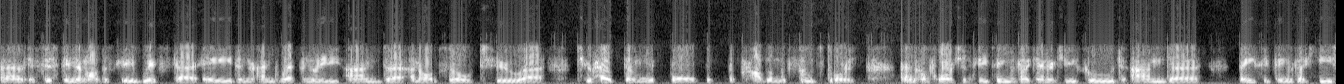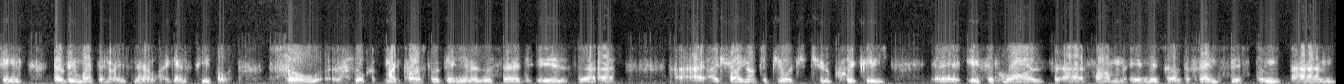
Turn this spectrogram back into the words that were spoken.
uh, assisting them obviously with uh, aid and, and, weaponry, and uh, and also to uh, to help them with the, the, problem with food stores. And unfortunately, things like energy, food, and uh, basic things like heating, they've been weaponized now against people. So, look, my personal opinion, as I said, is uh, I, I, try not to judge too quickly. Uh, if it was uh, from a missile defense system, um,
